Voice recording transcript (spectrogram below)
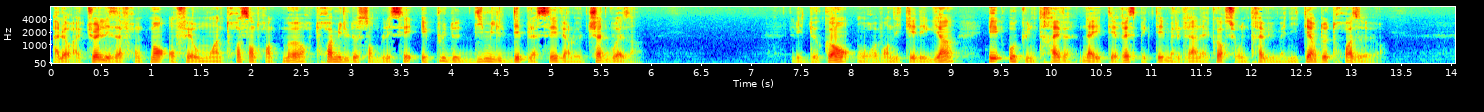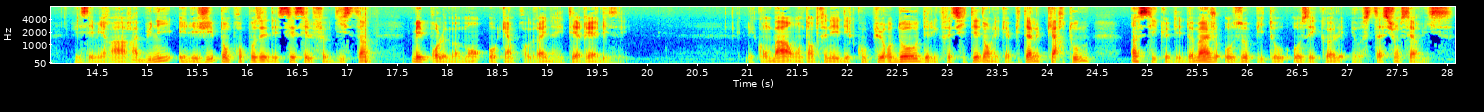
À l'heure actuelle, les affrontements ont fait au moins 330 morts, 3200 blessés et plus de 10 000 déplacés vers le Tchad voisin. Les deux camps ont revendiqué des gains et aucune trêve n'a été respectée malgré un accord sur une trêve humanitaire de trois heures. Les Émirats arabes unis et l'Égypte ont proposé des cessez-le-feu distincts, mais pour le moment aucun progrès n'a été réalisé. Les combats ont entraîné des coupures d'eau, d'électricité dans la capitale Khartoum, ainsi que des dommages aux hôpitaux, aux écoles et aux stations-service.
